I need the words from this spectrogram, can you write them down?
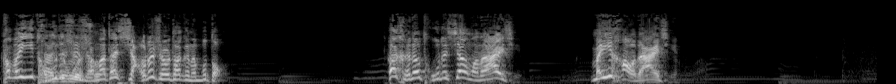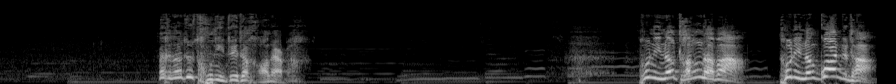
他唯一图的是什么？他小的时候他可能不懂，他可能图的向往的爱情，美好的爱情，他可能就图你对他好点吧，图你能疼他吧，图你能惯着他。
